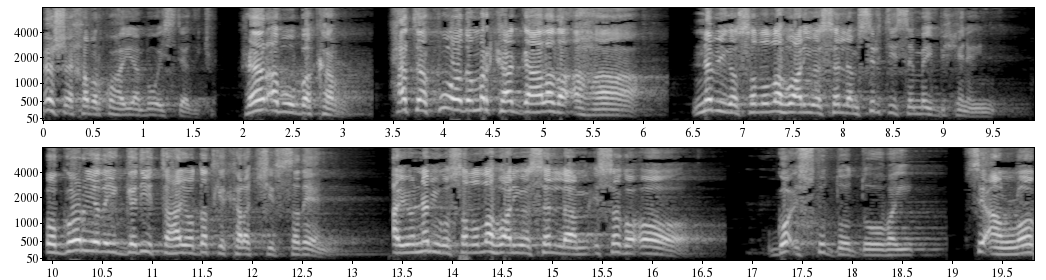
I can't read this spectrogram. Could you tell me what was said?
Meeshay khabar ku hayaanba waa istaagi jire reer abubakar xataa kuwooda markaa gaalada ahaa nebiga sala allahu alayh wasalam sirtiisa may bixinayn oo gooryaday gadiid tahay oo dadkii kala jiifsadeen. Ayuu nebigu sala allahu alayh wasalam isaga oo go' isku duuduubay si aan loo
